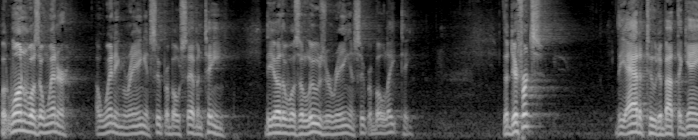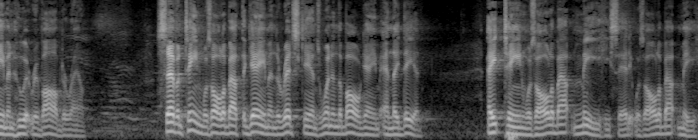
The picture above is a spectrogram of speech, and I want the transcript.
But one was a winner, a winning ring in Super Bowl 17. The other was a loser ring in Super Bowl 18. The difference? The attitude about the game and who it revolved around. 17 was all about the game and the Redskins winning the ball game, and they did. 18 was all about me, he said. It was all about me.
